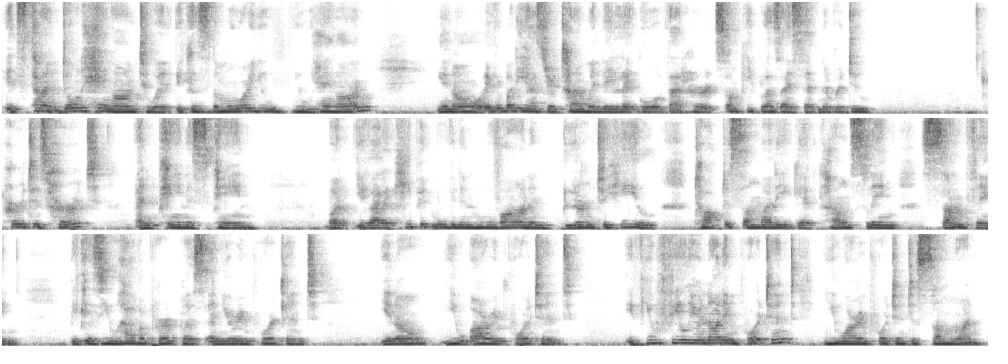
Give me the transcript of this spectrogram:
it's time. Don't hang on to it because the more you you hang on, you know, everybody has their time when they let go of that hurt. Some people, as I said, never do. Hurt is hurt and pain is pain but you got to keep it moving and move on and learn to heal. Talk to somebody, get counseling, something, because you have a purpose and you're important. You know, you are important. If you feel you're not important, you are important to someone.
